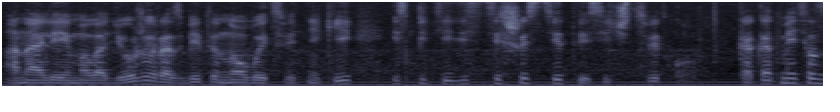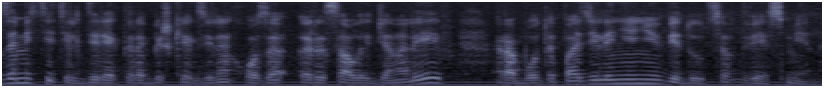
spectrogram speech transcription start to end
а на аллее молодежи разбиты новые цветники из 56 тысяч цветков. Как отметил заместитель директора Бишкек-Зеленхоза Рысалы Джаналеев, работы по озеленению ведутся в две смены.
